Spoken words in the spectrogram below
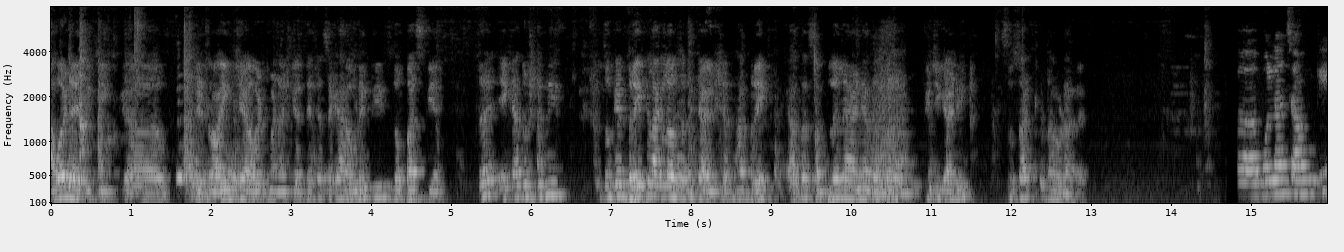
आवड आहे तिची ड्रॉइंगची आवड म्हणा किंवा त्याच्या सगळ्या आवडी ती जोपासतीये तर एका दृष्टीने जो काही ब्रेक लागला होता तिच्या आयुष्यात हा ब्रेक आता संपलेला आहे आणि आता परत तिची गाडी सुसाट धावणार आहे. बोलना चाहूंगी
